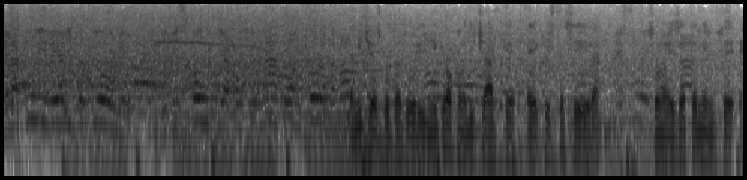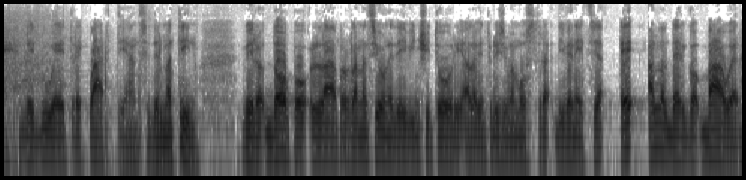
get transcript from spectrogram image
della cui realizzazione il Visconti ha confermato ancora una volta... Amici ascoltatori, il microfono di Chuck è questa sera, sono esattamente le due e tre quarti, anzi del mattino, vero, dopo la proclamazione dei vincitori alla ventunesima mostra di Venezia, è all'albergo Bauer,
